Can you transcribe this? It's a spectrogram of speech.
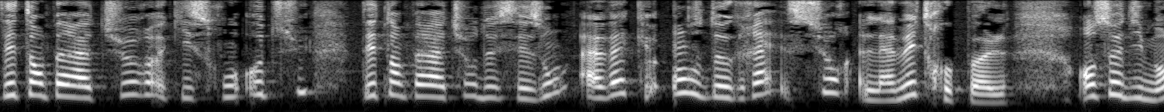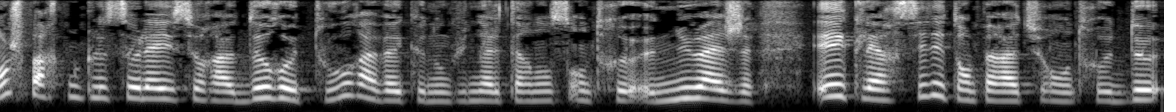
des températures qui seront au-dessus des températures de saison avec 11 degrés sur la métropole. En ce dimanche, par contre, le soleil sera de retour avec donc une alternance entre nuages et éclaircies, des températures entre 2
